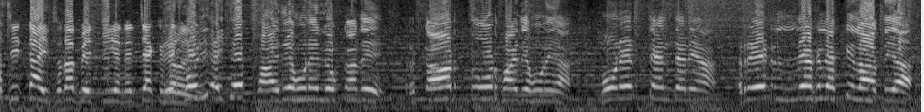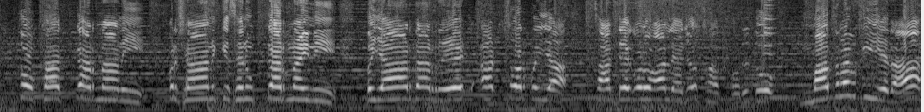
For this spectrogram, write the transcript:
ਅਸੀਂ 250 ਦਾ ਵੇਚੀ ਜਾਂਦੇ ਚੈੱਕ ਕਰੋ ਦੇਖੋ ਜੀ। ਇੱਥੇ ਫਾਇਦੇ ਹੋਣੇ ਲੋਕਾਂ ਦੇ। ਰਿਕਾਰਡ ਤੋੜ ਫਾਇਦੇ ਹੋਣੇ ਆ। ਹੋਣੇ ਤਿੰਨ ਦਿਨ ਆ। ਰੇਟ ਲਿਖ ਲਿਖ ਕੇ ਲਾਤੇ ਆ। ਧੋਖਾ ਕਰਨਾ ਨਹੀਂ। ਪਰੇਸ਼ਾਨ ਕਿਸੇ ਨੂੰ ਕਰਨਾ ਹੀ ਨਹੀਂ। ਬਾਜ਼ਾਰ ਦਾ ਰੇਟ 800 ਰੁਪਇਆ ਸਾਡੇ ਕੋਲੋਂ ਆ ਲੈ ਜਾਓ 700 ਦੇ ਦੋ। ਮਤਲਬ ਕੀ ਇਹਦਾ?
